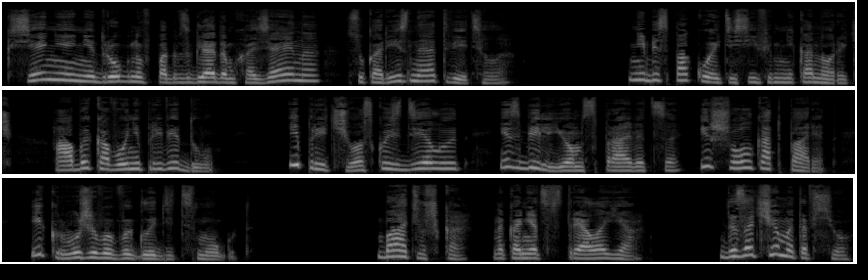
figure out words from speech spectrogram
Ксения, не дрогнув под взглядом хозяина, сукоризной ответила. «Не беспокойтесь, Ефим Никонорыч, абы кого не приведу. И прическу сделают, и с бельем справятся, и шелк отпарят, и кружево выгладить смогут». «Батюшка», — наконец встряла я, — «да зачем это все?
